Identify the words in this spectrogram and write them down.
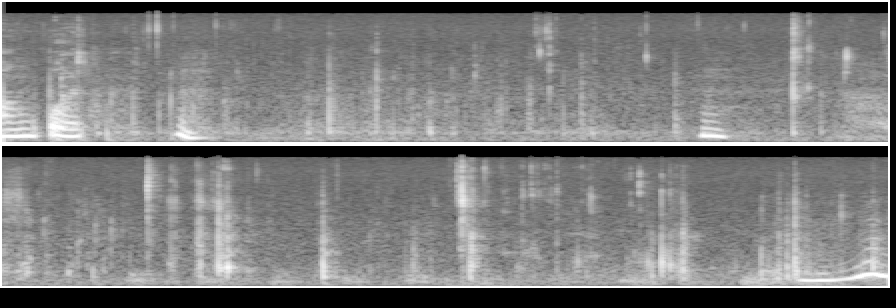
ของโปวดอืม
